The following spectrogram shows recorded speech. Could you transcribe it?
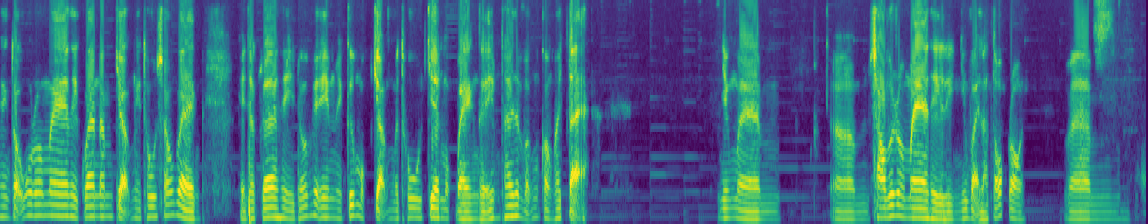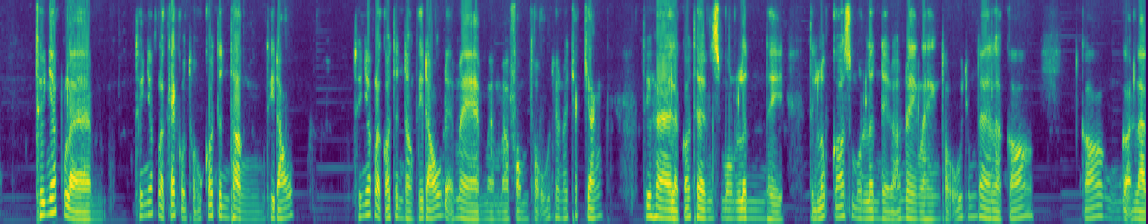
hàng thủ của Roma thì qua 5 trận thì thu 6 bàn. Thì thật ra thì đối với em thì cứ một trận mà thu trên một bàn thì em thấy nó vẫn còn hơi tệ. Nhưng mà um, so với Roma thì như vậy là tốt rồi. Và thứ nhất là thứ nhất là các cầu thủ có tinh thần thi đấu. Thứ nhất là có tinh thần thi đấu để mà mà mà phòng thủ cho nó chắc chắn. Thứ hai là có thêm Smalling thì từ lúc có Smalling thì rõ ràng là hàng thủ chúng ta là có có gọi là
